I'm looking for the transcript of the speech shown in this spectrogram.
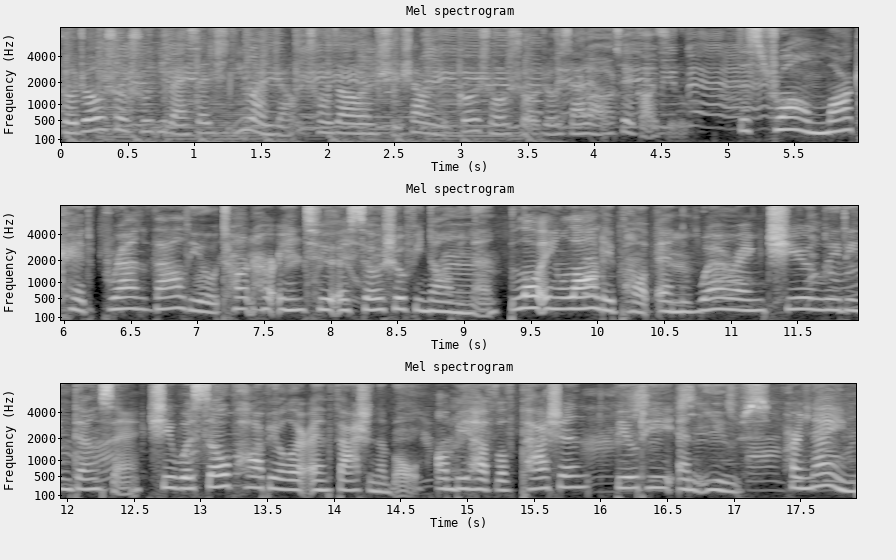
首周售出131万张，创造了史上女歌手首周销量最高纪录。The strong market brand value turned her into a social phenomenon. Blowing lollipop and wearing cheerleading dancing, she was so popular and fashionable on behalf of passion, beauty, and youth. Her name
